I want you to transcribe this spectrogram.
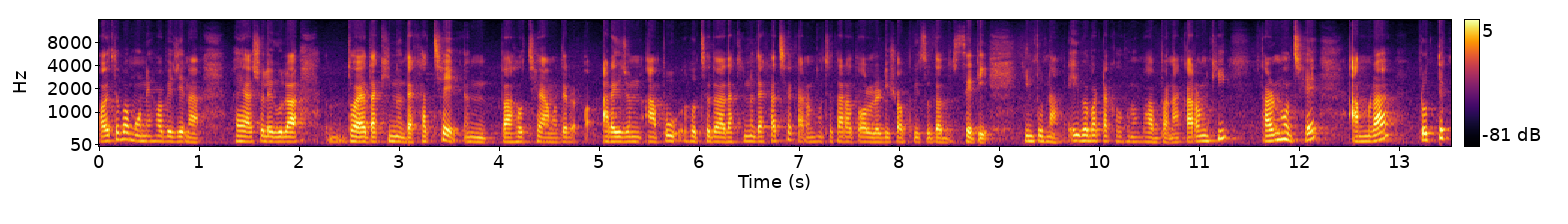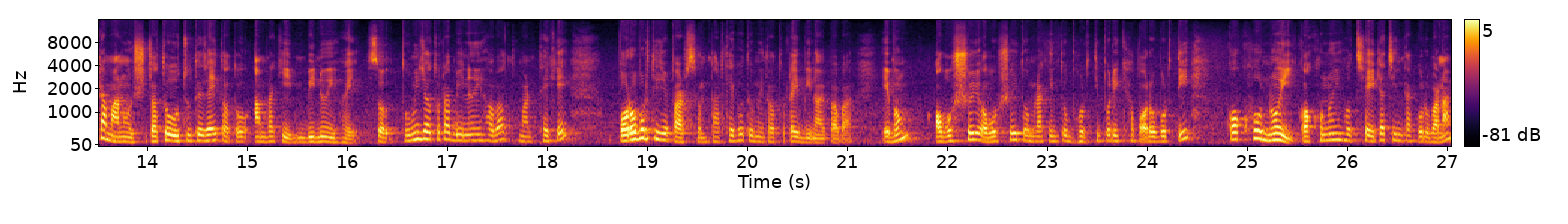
হয়তো বা মনে হবে যে না, ভাই আসলে এগুলা দয়া দাক্ষিণ্য দেখাচ্ছে বা হচ্ছে আমাদের আরেকজন আপু হচ্ছে দয়া দাক্ষিণ্য দেখাচ্ছে, কারণ হচ্ছে তারা তো অলরেডি সব কিছু তাদের সেটি কিন্তু না, এই ব্যাপারটা কখনো ভাববা না। কারণ কি? কারণ হচ্ছে আমরা প্রত্যেকটা মানুষ যত উঁচুতে যাই তত আমরা কি? বিনয়ী হই। সো তুমি যতটা বিনয়ী হবা তোমার থেকে পরবর্তী যে পার্সন তার থেকেও তুমি ততটাই বিনয় পাবা। এবং অবশ্যই অবশ্যই তোমরা কিন্তু ভর্তি পরীক্ষা পরবর্তী কখনোই কখনোই হচ্ছে এটা চিন্তা করবা না।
